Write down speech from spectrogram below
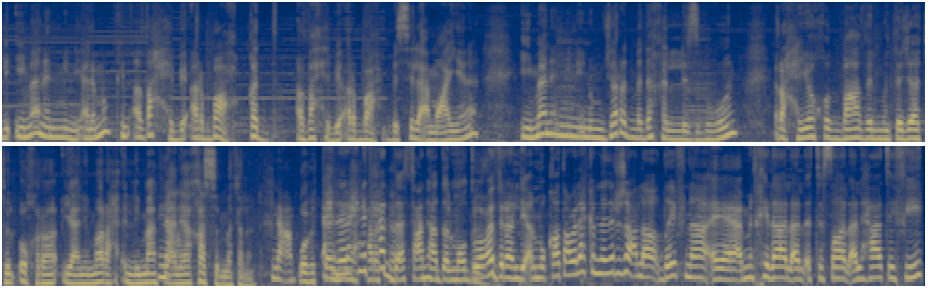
لايمانا مني أنا ممكن أضحي بأرباح قد أضحي بأرباح بسلعة معينة. إيمانا مني إنه مجرد ما دخل الزبون راح يأخذ بعض المنتجات الأخرى يعني ما راح اللي ما في نعم. عليها خصم مثلا. نعم. وبالتالي إحنا رح نتحدث عن هذا الموضوع عذرا للمقاطعة ولكن بدنا نرجع لضيفنا آه، من خلال الاتصال الهاتفي.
